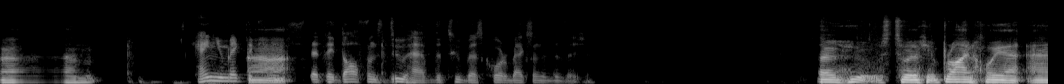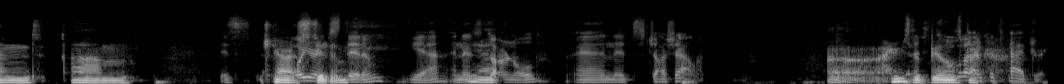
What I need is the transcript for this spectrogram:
Um, Can you make the uh, case that the Dolphins do have the two best quarterbacks in the division? So, who? So we're looking at Brian Hoyer and um, it's Jarrett Hoyer Stidham. and Stidham, yeah, and it's yeah. Darnold and it's Josh Allen. Uh, who's and the Bills back? Fitzpatrick.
